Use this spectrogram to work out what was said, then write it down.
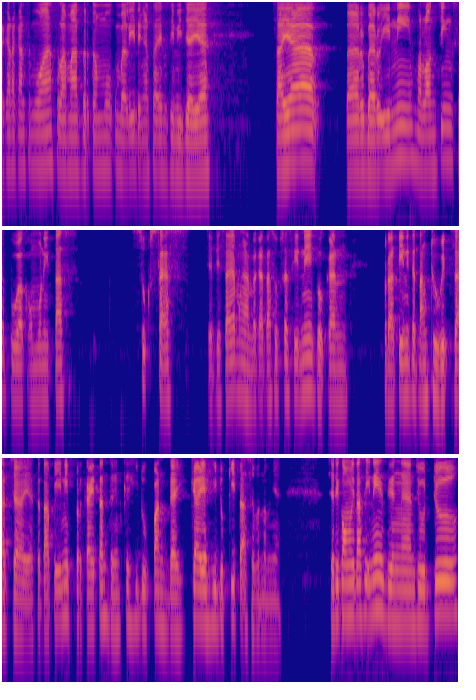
rekan-rekan semua, selamat bertemu kembali dengan saya Husin Wijaya. Saya baru-baru ini meluncing sebuah komunitas sukses. Jadi saya mengambil kata sukses ini bukan berarti ini tentang duit saja ya, tetapi ini berkaitan dengan kehidupan dan gaya hidup kita sebenarnya. Jadi komunitas ini dengan judul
